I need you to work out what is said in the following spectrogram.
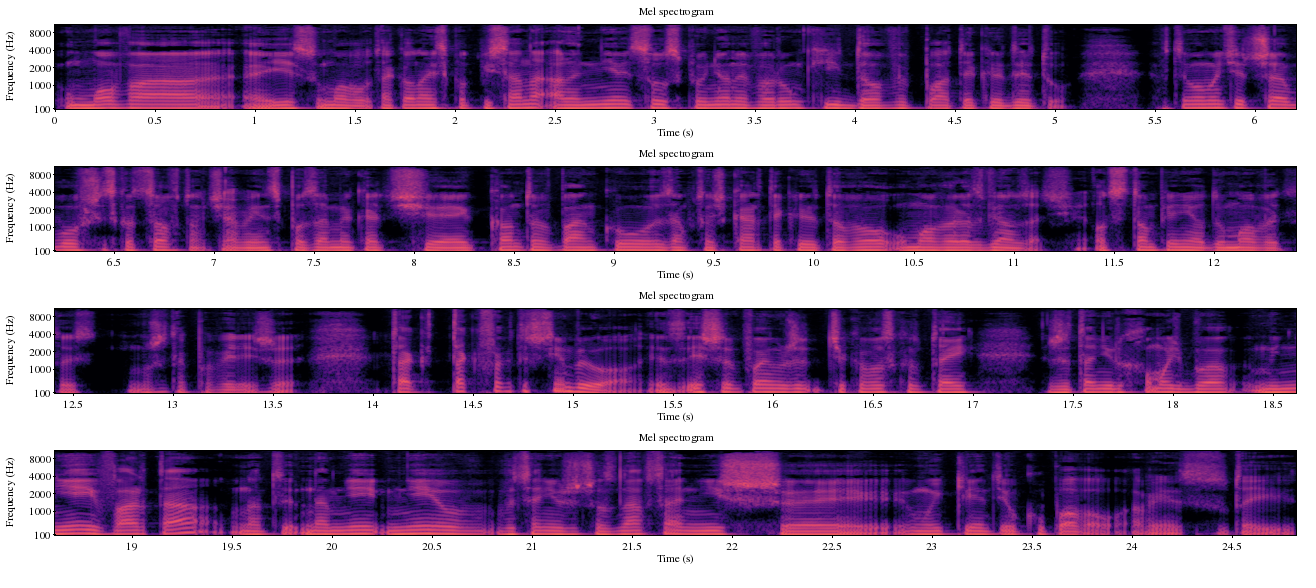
Umowa e, jest umową, tak, ona jest podpisana, ale nie są spełnione warunki do wypłaty kredytu. W tym momencie trzeba było wszystko cofnąć, a więc pozamykać konto w banku, zamknąć kartę kredytową, umowę rozwiązać. Odstąpienie od umowy, to jest, może tak powiedzieć, że tak, tak faktycznie było. Jeszcze powiem, że ciekawostka tutaj, że ta nieruchomość była mniej warta, na, na mniej, mniej ją wycenił rzeczoznawca niż e, mój klient ją kupował, a więc tutaj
